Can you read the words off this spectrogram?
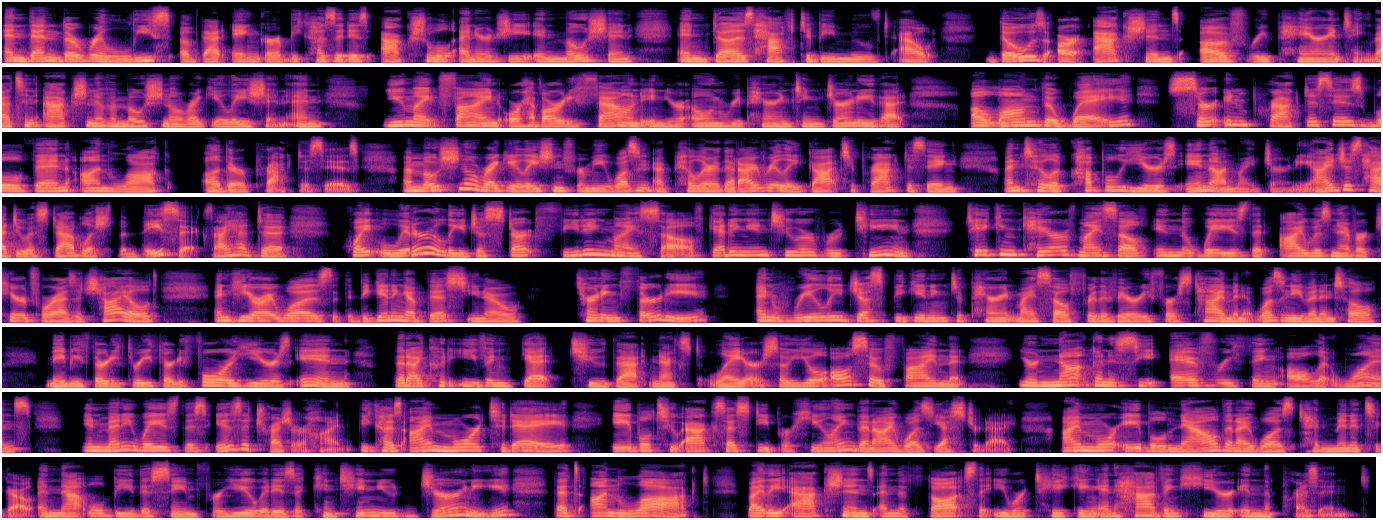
And then the release of that anger because it is actual energy in motion and does have to be moved out. Those are actions of reparenting. That's an action of emotional regulation. And you might find or have already found in your own reparenting journey that along the way, certain practices will then unlock other practices. Emotional regulation for me wasn't a pillar that I really got to practicing until a couple years in on my journey. I just had to establish the basics. I had to quite literally just start feeding myself, getting into a routine, taking care of myself in the ways that I was never cared for as a child. And here I was at the beginning of this, you know, turning 30 and really just beginning to parent myself for the very first time. And it wasn't even until maybe 33, 34 years in that I could even get to that next layer. So you'll also find that you're not going to see everything all at once in many ways, this is a treasure hunt because I'm more today able to access deeper healing than I was yesterday. I'm more able now than I was 10 minutes ago. And that will be the same for you. It is a continued journey that's unlocked by the actions and the thoughts that you are taking and having here in the present.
